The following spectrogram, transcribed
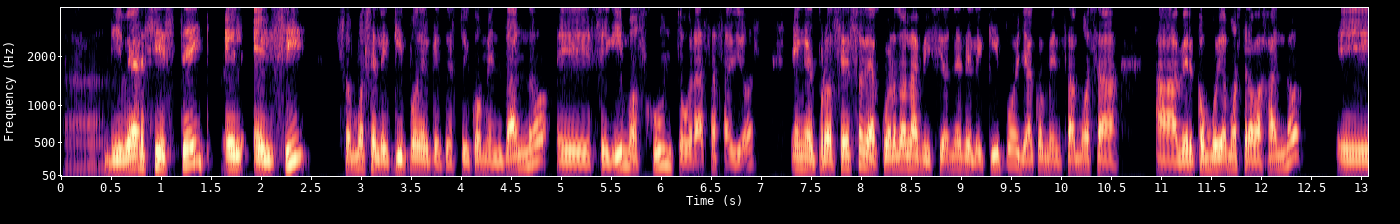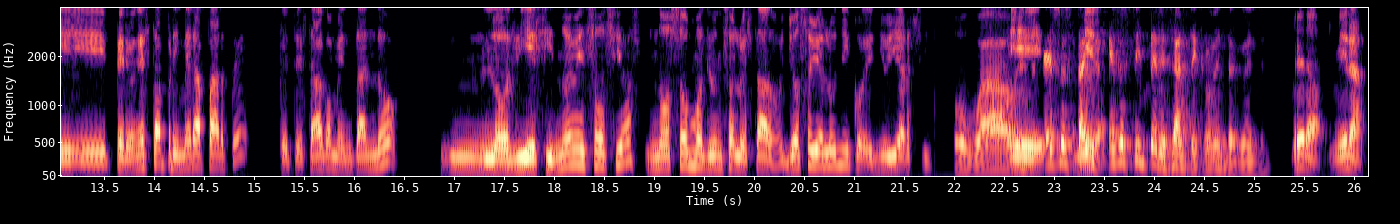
Ah, Diversity State, el, el sí, somos el equipo del que te estoy comentando. Eh, seguimos juntos, gracias a Dios. En el proceso, de acuerdo a las visiones del equipo, ya comenzamos a, a ver cómo íbamos trabajando. Eh, pero en esta primera parte que te estaba comentando, mm, los 19 socios no somos de un solo estado. Yo soy el único de New Jersey. Oh, wow. Eh, eso está, mira, eso está interesante. Comenta, comenta. mira, mira,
